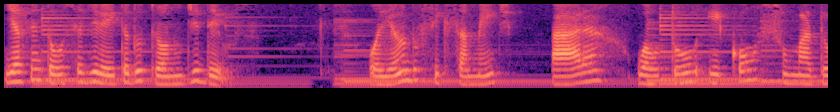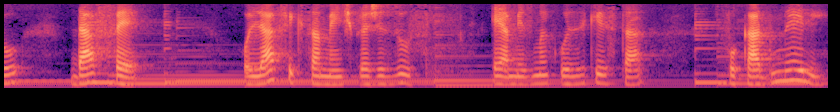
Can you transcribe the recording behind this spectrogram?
e assentou-se à direita do trono de Deus olhando fixamente para o Autor e Consumador da fé. Olhar fixamente para Jesus é a mesma coisa que estar focado nele.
